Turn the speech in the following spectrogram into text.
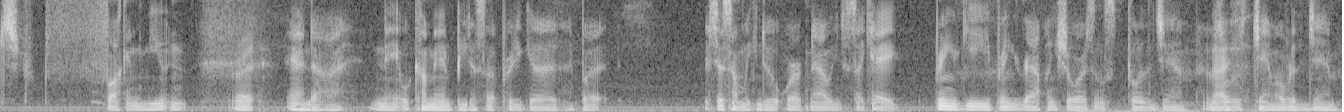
st- fucking mutant Right. and uh nate will come in beat us up pretty good but it's just something we can do at work now we can just like hey bring your gi bring your grappling shorts and let's go to the gym and so Nice. jam over to the gym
